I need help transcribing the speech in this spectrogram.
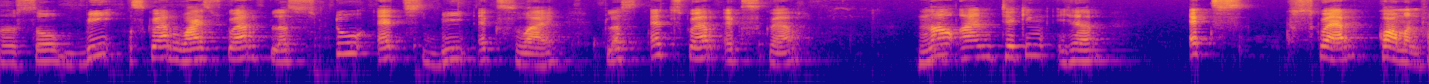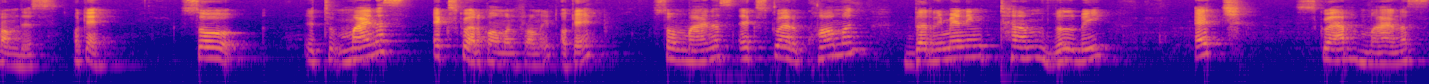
Uh, so b square y square plus 2hbxy plus h square x square. Now I am taking here x square common from this. Okay. So it minus x square common from it. Okay. So minus x square common the remaining term will be h square minus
